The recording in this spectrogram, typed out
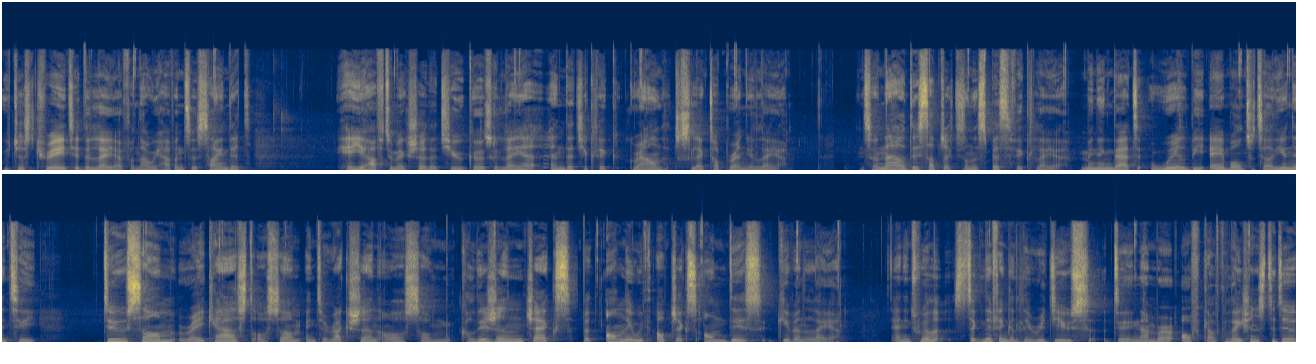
we've just created the layer. For now we haven't assigned it. Here you have to make sure that you go to layer and that you click ground to select operandi layer. And so now this object is on a specific layer, meaning that we'll be able to tell Unity do some raycast or some interaction or some collision checks, but only with objects on this given layer. And it will significantly reduce the number of calculations to do,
